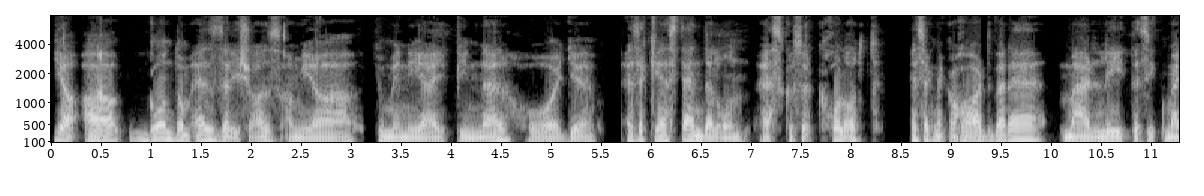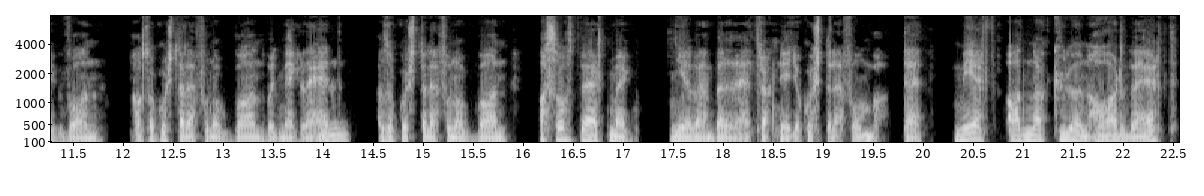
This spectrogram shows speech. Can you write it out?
Ja, a Na. gondom ezzel is az, ami a Humani pinnel, hogy ezek ilyen standalone eszközök. Holott ezeknek a hardvere már létezik, megvan az okostelefonokban, vagy meg lehet mm. az okostelefonokban, a szoftvert meg nyilván bele lehet rakni egy okostelefonba. Tehát miért adnak külön hardvert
